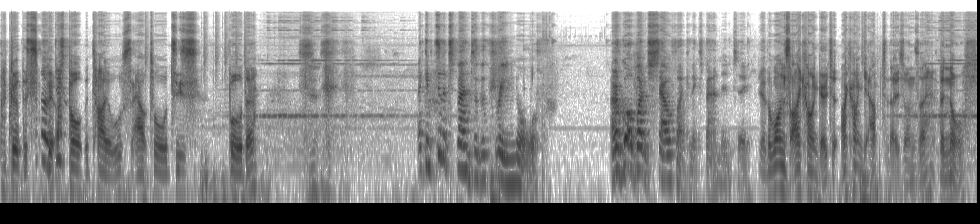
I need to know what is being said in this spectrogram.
I built this. Oh, I just- bought the tiles out towards his border. I can still expand to the three north. And I've got a bunch south I can expand into. Yeah, the ones I can't go to. I can't get up to those ones though. The north.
